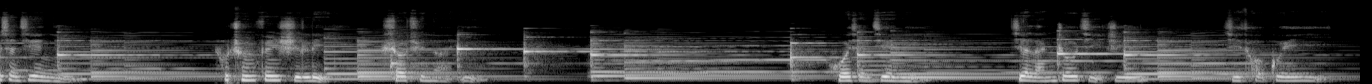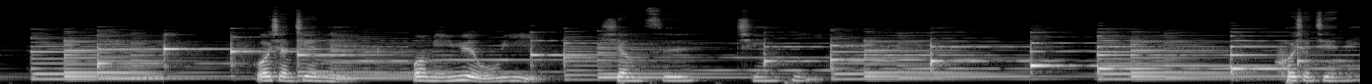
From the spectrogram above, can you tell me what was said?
我想见你，托春分十里，捎去暖意。我想见你，借兰舟几只，寄托归意。我想见你，望明月无意，相思轻意。我想见你，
